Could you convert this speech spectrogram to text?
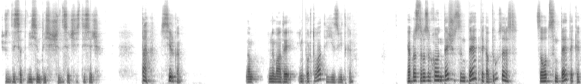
68 тисяч, 66 тисяч. Так, сірка. Нам нема де імпортувати її звідки. Я просто розраховую на те, що синтетика, вдруг зараз завод синтетики.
